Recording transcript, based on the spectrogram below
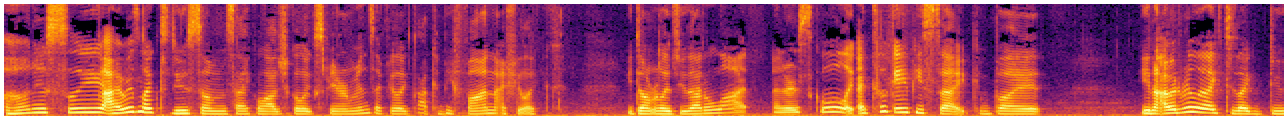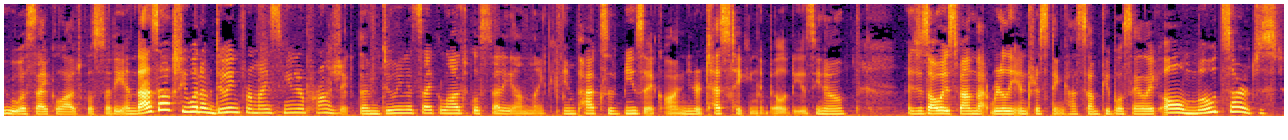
Honestly, I would like to do some psychological experiments. I feel like that could be fun. I feel like we don't really do that a lot at our school. Like I took AP Psych, but you know, I would really like to like do a psychological study. And that's actually what I'm doing for my senior project. I'm doing a psychological study on like impacts of music on your test taking abilities, you know. I just always found that really interesting how some people say like, "Oh, Mozart just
